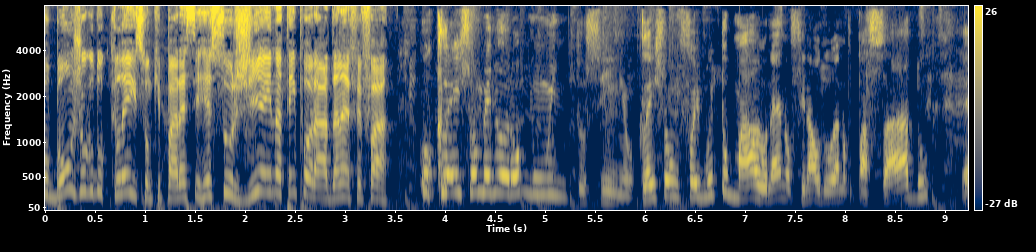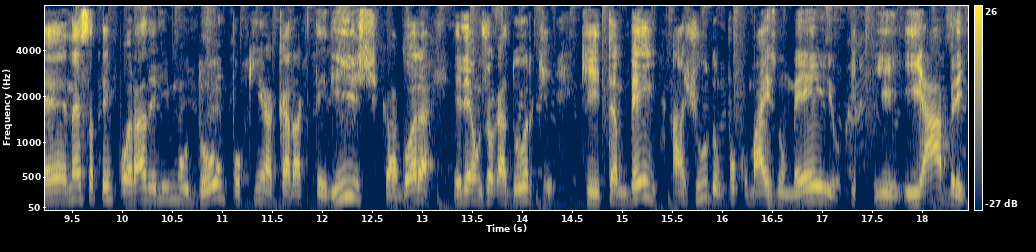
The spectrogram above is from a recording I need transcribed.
o bom jogo do Cleison, que parece ressurgir aí na temporada, né, Fefa? O Cleison melhorou muito, sim. O Cleison foi muito mal, né, no final do ano passado. É, nessa temporada ele mudou um pouquinho a característica. Agora ele é um jogador que, que também ajuda um pouco mais no meio e, e abre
